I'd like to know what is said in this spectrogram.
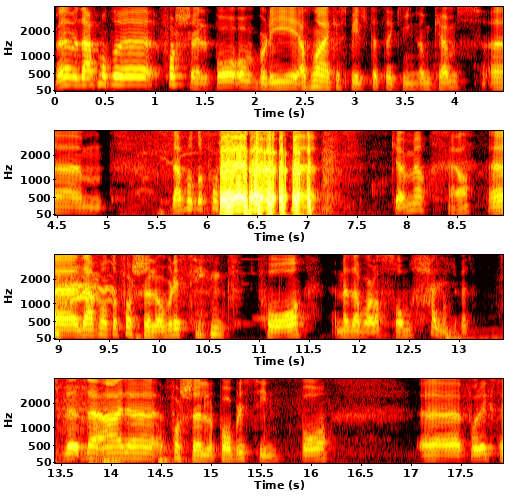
Men, men det er på en måte forskjell på å bli Altså, nå har jeg ikke spilt dette Kingdom Comes. Um, det er på en måte forskjell Cum, ja. Ja. Eh, det er på en måte forskjell å bli sint på Men det var da som helvete. Det, det er eh, forskjell på å bli sint på uh, f.eks.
